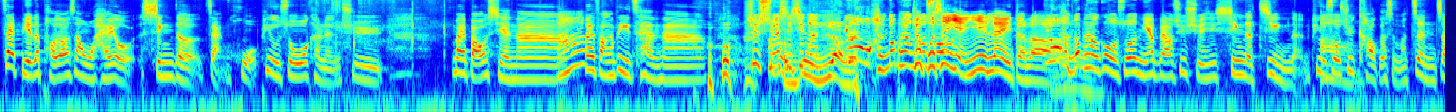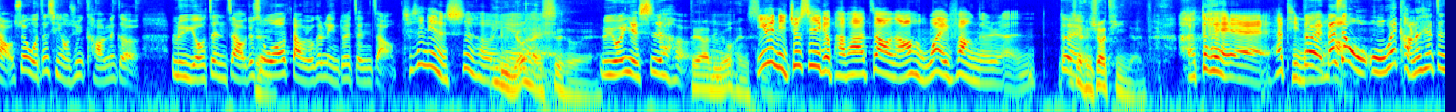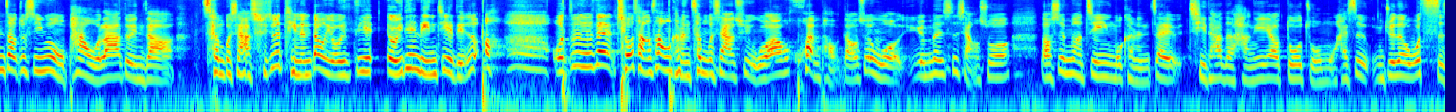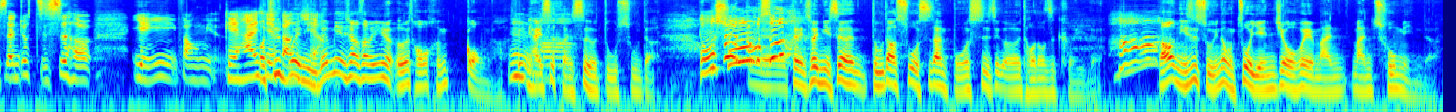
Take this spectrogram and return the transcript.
在别的跑道上，我还有新的斩获？譬如说，我可能去。卖保险啊，啊卖房地产啊，去学习新的，因为我很多朋友，就不是演艺类的了。因为我很多朋友跟我说，你要不要去学习新的技能，譬如说去考个什么证照。所以我之前有去考那个旅游证照，就是我有导游跟领队证照，其实你很适合耶旅游很适合哎。旅游也适合。对啊，旅游很适合，因为你就是一个爬爬照，然后很外放的人。而且对很需要体能。啊，对，哎，他体能对，但是我我会考那些证照，就是因为我怕我拉队，你知道。撑不下去，就是体能到有一天有一天临界点，就哦，我这是在球场上我可能撑不下去，我要换跑道，所以我原本是想说，老师有没有建议我可能在其他的行业要多琢磨，还是你觉得我此生就只适合演艺方面？哦，给他一其实不会，些方向。你的面相上面因为额头很拱啊，所以你还是很适合读书的。读书，读书对，所以你是读到硕士但博士这个额头都是可以的。然后你是属于那种做研究会蛮蛮出名的，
